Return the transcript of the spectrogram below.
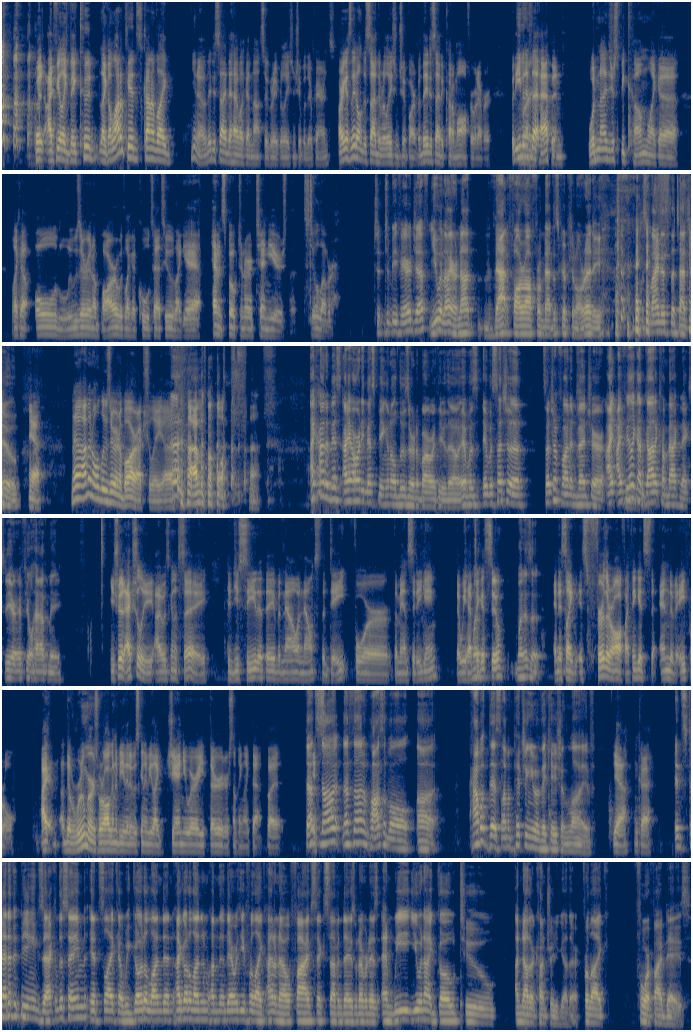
but I feel like they could, like, a lot of kids kind of like, you know, they decide to have like a not so great relationship with their parents, or I guess they don't decide the relationship part, but they decide to cut them off or whatever. But even if that happened, wouldn't I just become like a like an old loser in a bar with like a cool tattoo? Like, yeah, haven't spoken to her in ten years, but still love her. to, to be fair, Jeff, you and I are not that far off from that description already. Just minus the tattoo. yeah. No, I'm an old loser in a bar. Actually, uh, I'm. I kind of miss. I already miss being an old loser in a bar with you, though. It was it was such a such a fun adventure. I I feel like I've got to come back next year if you'll have me. You should actually. I was gonna say, did you see that they've now announced the date for the Man City game that we have When- tickets to? When is it? And it's like it's further off. I think it's the end of April. I the rumors were all going to be that it was going to be like January third or something like that. But That's not that's not impossible. Uh how about this? I'm pitching you a vacation live. yeah, okay, Instead of it being exactly the same, it's like uh we go to London. I go to London. I'm there with you for like I don't know five, six, seven days, whatever it is, and we, you and I, go to another country together for like four or five days.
